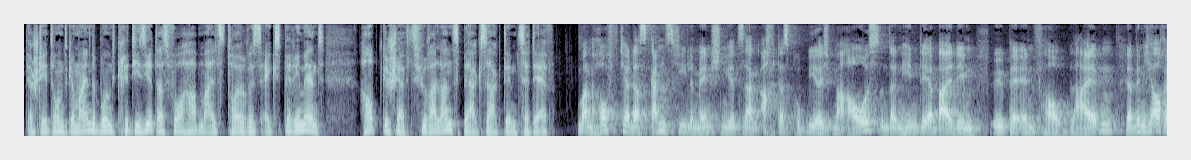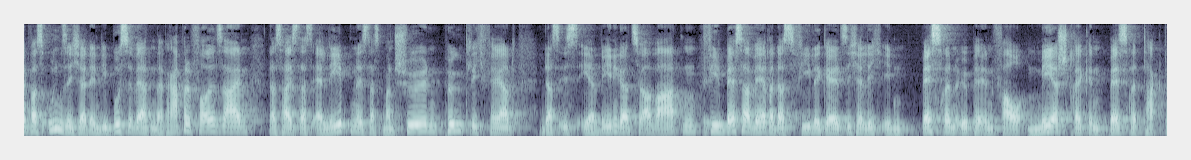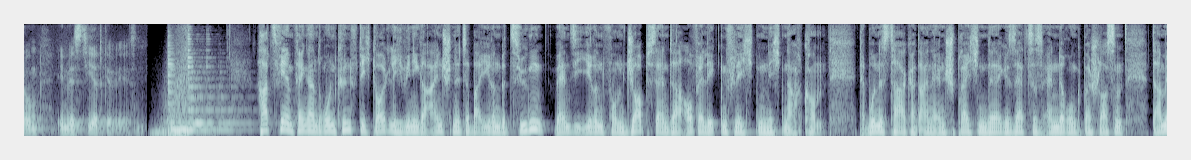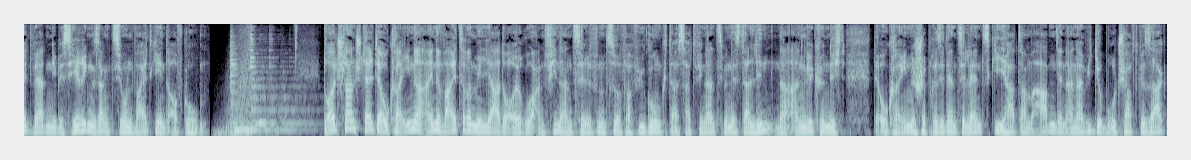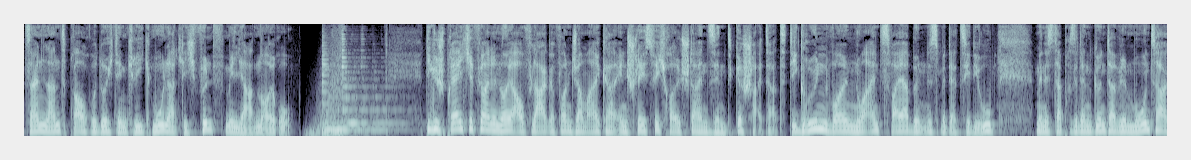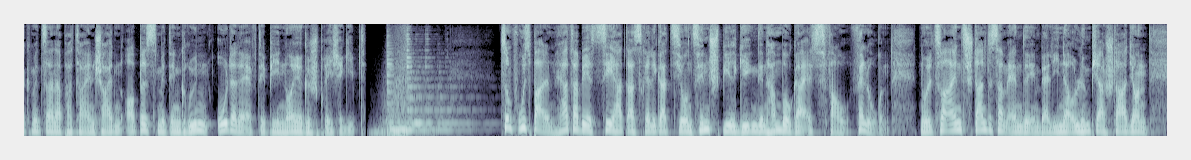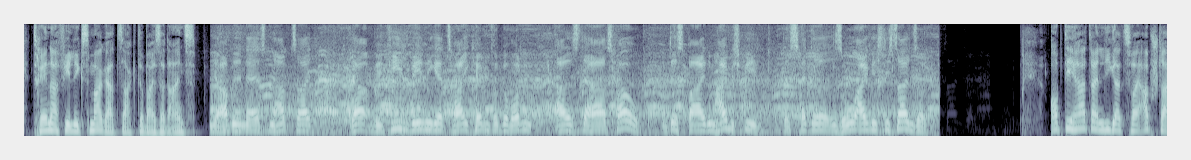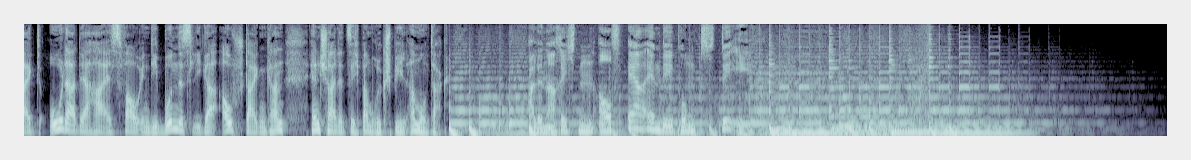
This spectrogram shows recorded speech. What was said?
Der Städte- und Gemeindebund kritisiert das Vorhaben als teures Experiment. Hauptgeschäftsführer Landsberg sagte im ZDF, man hofft ja, dass ganz viele Menschen jetzt sagen, ach, das probiere ich mal aus und dann hinterher bei dem ÖPNV bleiben. Da bin ich auch etwas unsicher, denn die Busse werden rappelvoll sein. Das heißt, das Erlebnis, dass man schön pünktlich fährt, das ist eher weniger zu erwarten. Viel besser wäre das viele Geld sicherlich in besseren ÖPNV, mehr Strecken, bessere Taktung investiert gewesen. Hartz-IV-Empfängern drohen künftig deutlich weniger Einschnitte bei ihren Bezügen, wenn sie ihren vom Jobcenter auferlegten Pflichten nicht nachkommen. Der Bundestag hat eine entsprechende Gesetzesänderung beschlossen. Damit werden die bisherigen Sanktionen weitgehend aufgehoben. Deutschland stellt der Ukraine eine weitere Milliarde Euro an Finanzhilfen zur Verfügung. Das hat Finanzminister Lindner angekündigt. Der ukrainische Präsident Zelensky hat am Abend in einer Videobotschaft gesagt, sein Land brauche durch den Krieg monatlich 5 Milliarden Euro. Die Gespräche für eine Neuauflage von Jamaika in Schleswig-Holstein sind gescheitert. Die Grünen wollen nur ein Zweierbündnis mit der CDU. Ministerpräsident Günther will Montag mit seiner Partei entscheiden, ob es mit den Grünen oder der FDP neue Gespräche gibt. Zum Fußball. Hertha BSC hat das Relegationshinspiel gegen den Hamburger SV verloren. 0 zu 1 stand es am Ende im Berliner Olympiastadion. Trainer Felix Magath sagte bei Sat1. Wir haben in der ersten Halbzeit ja, wie viel weniger Zweikämpfe gewonnen als der HSV. Und das bei einem Heimspiel. Das hätte so eigentlich nicht sein sollen. Ob die Hertha in Liga 2 absteigt oder der HSV in die Bundesliga aufsteigen kann, entscheidet sich beim Rückspiel am Montag. Alle Nachrichten auf rnd.de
